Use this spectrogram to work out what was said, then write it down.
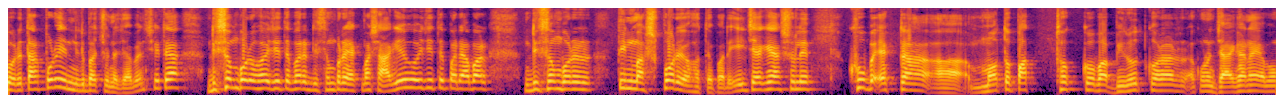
করে তারপরে নির্বাচনে যাবেন। সেটা ডিসেম্বরে হয়ে যেতে পারে, ডিসেম্বরের এক মাস আগেও হয়ে যেতে পারে, আবার ডিসেম্বরের তিন মাস পরেও হতে পারে। এই জায়গায় আসলে খুব একটা মত পার্থক্য বা বিরোধ করার কোনো জায়গা নাই এবং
